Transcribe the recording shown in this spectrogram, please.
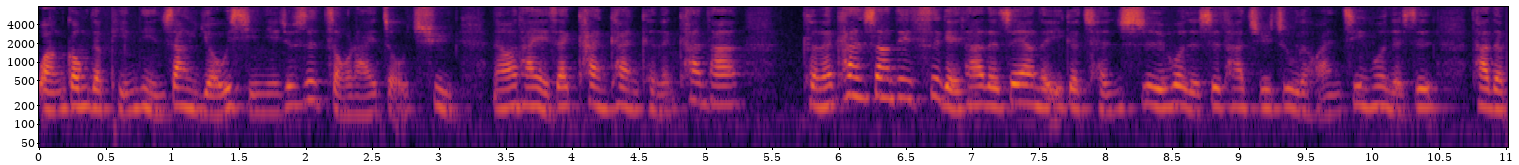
王宫的平顶上游行，也就是走来走去，然后他也在看看，可能看他。可能看上帝赐给他的这样的一个城市，或者是他居住的环境，或者是他的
